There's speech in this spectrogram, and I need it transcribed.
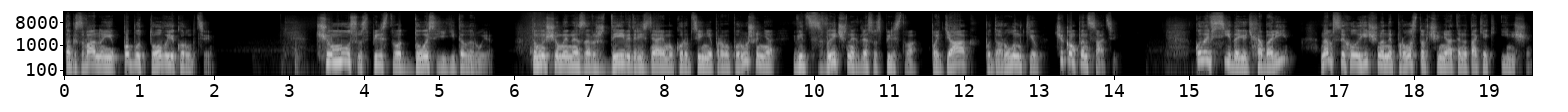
так званої побутової корупції. Чому суспільство досі її толерує? Тому що ми не завжди відрізняємо корупційні правопорушення від звичних для суспільства подяк, подарунків чи компенсацій. Коли всі дають хабарі, нам психологічно не просто вчиняти не так, як інші.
